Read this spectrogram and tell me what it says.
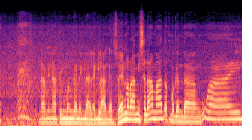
Dami nating mangga naglalaglagan. So ayan maraming salamat at magandang buhay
